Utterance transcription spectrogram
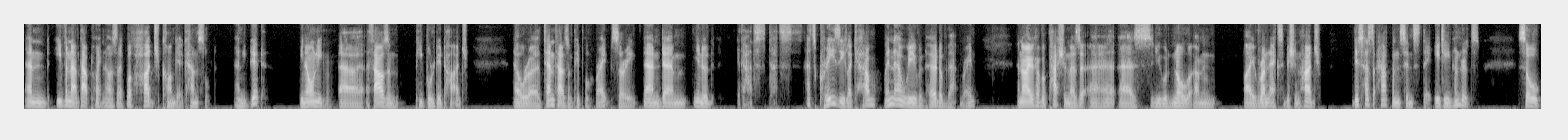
And even at that point, I was like, well, Hajj can't get cancelled, and he did. You know, only hmm. uh, a thousand people did Hajj, or uh, ten thousand people, right? Sorry, and um, you know, that's that's that's crazy. Like, how when have we even heard of that, right? And I have a passion, as a, uh, as you would know, um, I run exhibition Hajj. This hasn't happened since the 1800s. So,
